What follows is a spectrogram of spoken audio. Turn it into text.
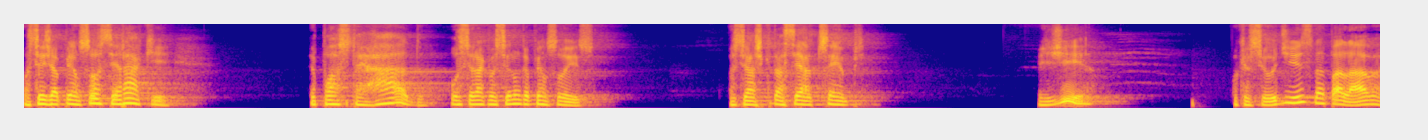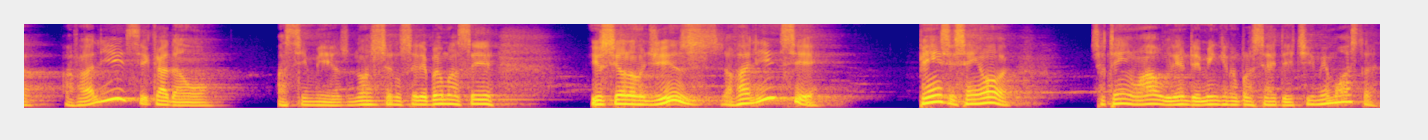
Você já pensou, será que eu posso estar errado? Ou será que você nunca pensou isso? Você acha que está certo sempre? Vigia. Porque o Senhor diz na palavra: avalie-se cada um a si mesmo. Nós não celebramos a ser e o Senhor não diz, avalie-se. Pense, Senhor, se eu tenho algo dentro de mim que não procede de ti, me mostra.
